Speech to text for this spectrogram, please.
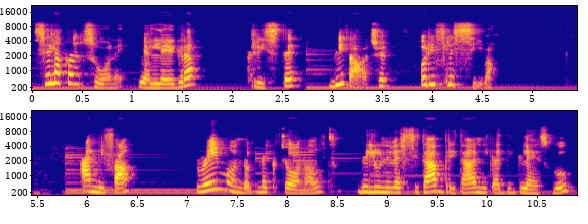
se la canzone è allegra, triste, vivace o riflessiva. Anni fa, Raymond MacDonald dell'Università Britannica di Glasgow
